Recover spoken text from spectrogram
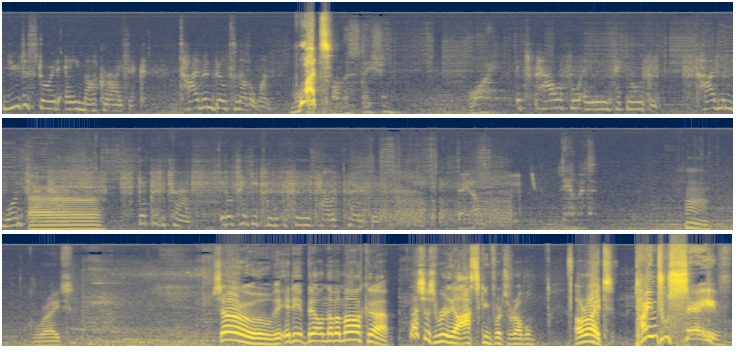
You destroyed a marker, Isaac. Tybin built another one. What? On this station? Why? It's powerful alien technology. Tybin wants Uh, Get to the tram. It'll take you to the Cassini Towers turn station. Daina? Damn it. Hmm. Great. So, the idiot built another marker. That's just really asking for trouble. Alright, time to save!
